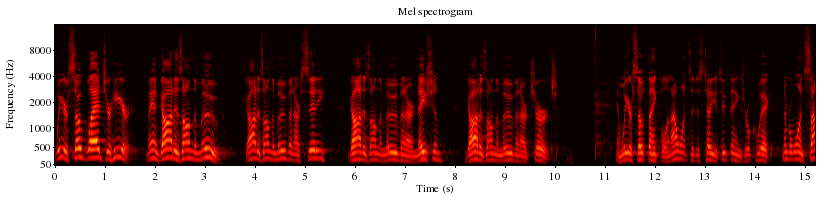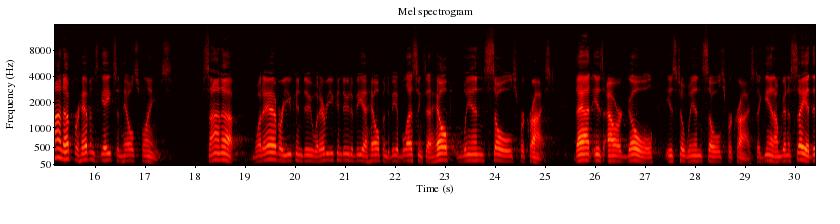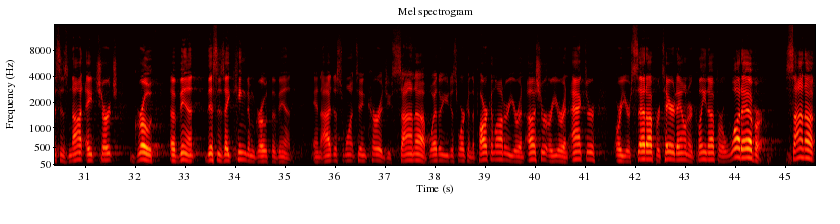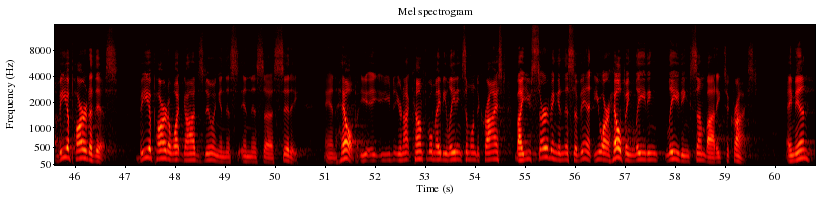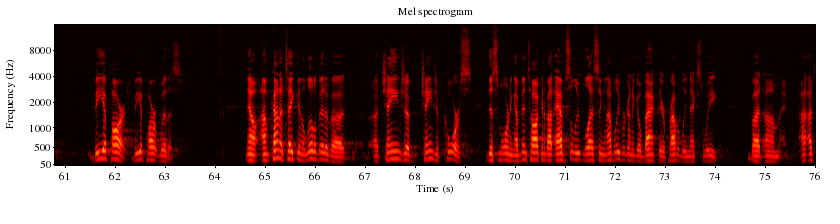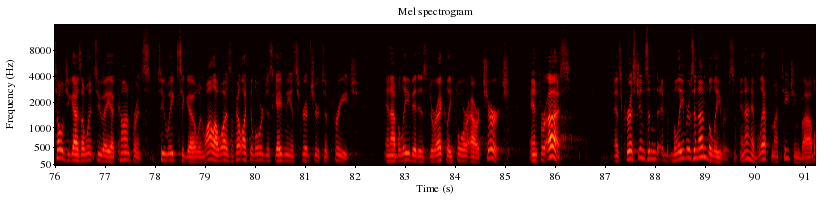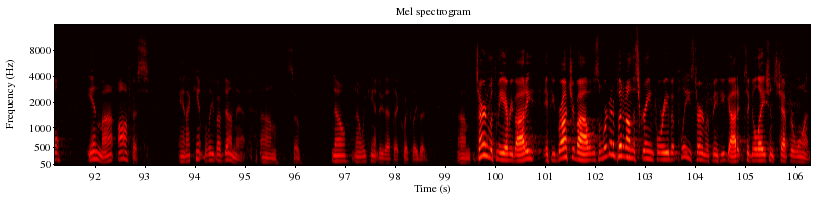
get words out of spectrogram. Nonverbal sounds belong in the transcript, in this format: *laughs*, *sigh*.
we are so glad you're here. Man, God is on the move. God is on the move in our city. God is on the move in our nation. God is on the move in our church. And we are so thankful. And I want to just tell you two things real quick. Number one, sign up for Heaven's Gates and Hell's Flames. Sign up. Whatever you can do, whatever you can do to be a help and to be a blessing to help win souls for Christ. That is our goal is to win souls for Christ. Again, I'm going to say it. This is not a church growth event. This is a kingdom growth event. And I just want to encourage you sign up, whether you just work in the parking lot or you're an usher or you're an actor or you're set up or tear down or clean up or whatever. Sign up, be a part of this. Be a part of what God's doing in this, in this uh, city and help. You, you, are not comfortable maybe leading someone to Christ. By you serving in this event, you are helping leading, leading somebody to Christ. Amen? Be a part. Be a part with us. Now, I'm kind of taking a little bit of a, a change, of, change of course this morning. I've been talking about absolute blessing, and I believe we're going to go back there probably next week. But um, I, I told you guys I went to a, a conference two weeks ago, and while I was, I felt like the Lord just gave me a scripture to preach. And I believe it is directly for our church and for us as Christians and believers and unbelievers. And I have left my teaching Bible in my office. And I can't believe I've done that. Um, so, no, no, we can't do that that quickly. But um, turn with me, everybody, if you brought your Bibles, and we're going to put it on the screen for you, but please turn with me if you got it to Galatians chapter 1.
